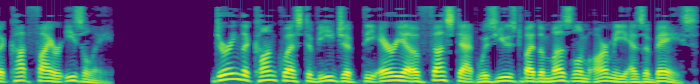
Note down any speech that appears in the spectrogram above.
but caught fire easily. During the conquest of Egypt the area of Fustat was used by the Muslim army as a base.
